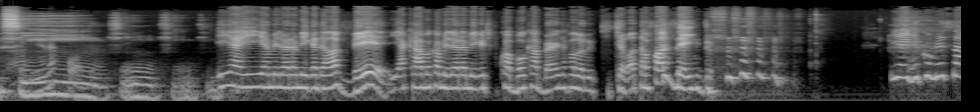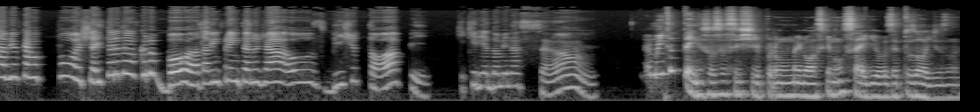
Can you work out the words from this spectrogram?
Sim, sim, sim, sim. E aí a melhor amiga dela vê e acaba com a melhor amiga, tipo, com a boca aberta, falando o que, que ela tá fazendo. e aí recomeçava e eu ficava, poxa, a história tava ficando boa, ela tava enfrentando já os bichos top que queria dominação. É muito tenso você assistir por um negócio que não segue os episódios, né?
